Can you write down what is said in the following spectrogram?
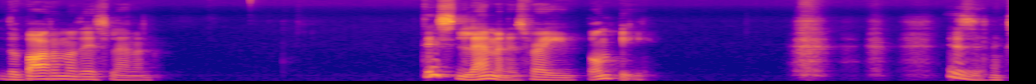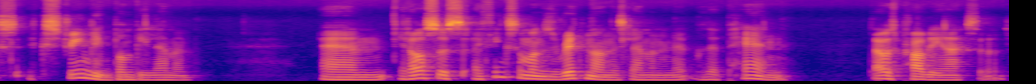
the bottom of this lemon. This lemon is very bumpy. this is an ex- extremely bumpy lemon. Um, it also, I think someone's written on this lemon with a pen. That was probably an accident.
